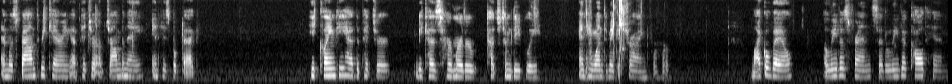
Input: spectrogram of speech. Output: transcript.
and was found to be carrying a picture of JonBenét in his book bag. He claimed he had the picture because her murder touched him deeply and he wanted to make a shrine for her. Michael Vale, Oliva's friend, said Oliva called him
